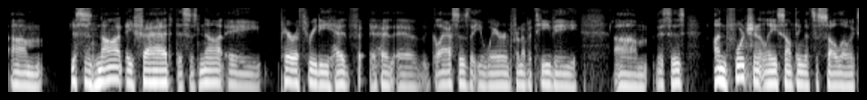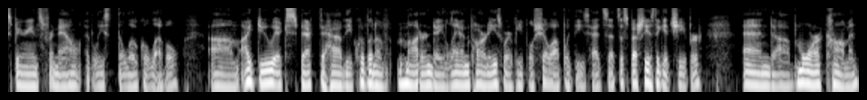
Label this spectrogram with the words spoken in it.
Um, this is not a fad. This is not a pair of 3D head, head uh, glasses that you wear in front of a TV. Um, this is unfortunately something that's a solo experience for now at least at the local level. Um, i do expect to have the equivalent of modern day LAN parties where people show up with these headsets especially as they get cheaper and uh, more common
